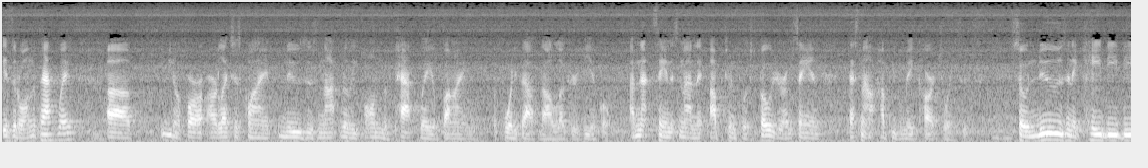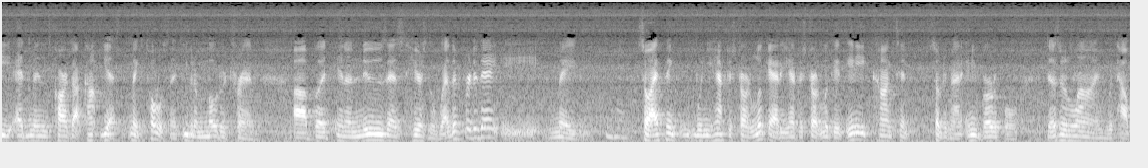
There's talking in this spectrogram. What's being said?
Is it on the pathway? Uh, you know, for our, our Lexus client, news is not really on the pathway of buying a $40,000 luxury vehicle. I'm not saying it's not an opportunity for exposure. I'm saying that's not how people make car choices. So news in a KBB, Edmunds, Cars.com, yes, it makes total sense. Even a Motor Trend. Uh, but in a news as here's the weather for today, maybe. Mm-hmm. So I think when you have to start to look at it, you have to start to look at any content subject matter, any vertical, does it align with how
